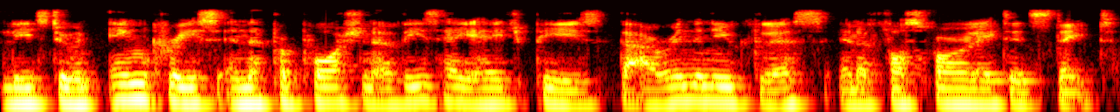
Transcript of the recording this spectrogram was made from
leads to an increase in the proportion of these AHPs that are in the nucleus in a phosphorylated state.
